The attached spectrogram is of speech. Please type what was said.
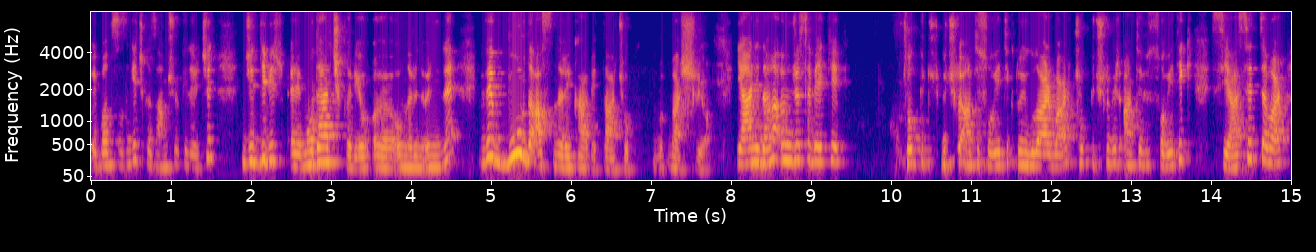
e, bağımsızlığını geç kazanmış ülkeler için ciddi bir e, model çıkarıyor e, onların önüne ve burada aslında rekabet daha çok başlıyor. Yani daha öncesi belki çok güç, güçlü anti-Sovyetik duygular var. Çok güçlü bir anti-Sovyetik siyaset de var.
